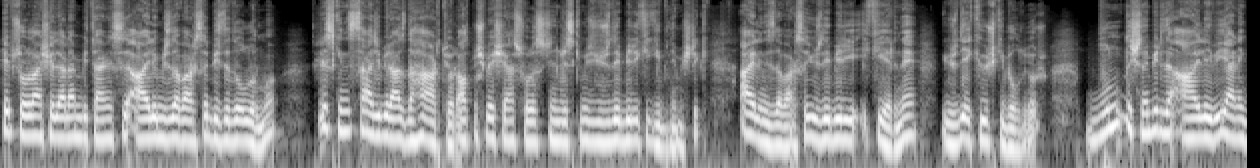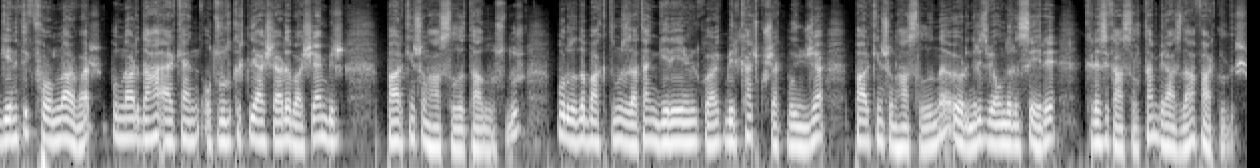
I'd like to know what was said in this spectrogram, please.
Hep sorulan şeylerden bir tanesi ailemizde varsa bizde de olur mu? Riskiniz sadece biraz daha artıyor. 65 yaş sonrası için riskimiz %1-2 gibi demiştik. Ailenizde varsa %1-2 yerine %2-3 gibi oluyor. Bunun dışında bir de ailevi yani genetik formlar var. Bunlar daha erken 30'lu 40'lı yaşlarda başlayan bir Parkinson hastalığı tablosudur. Burada da baktığımız zaten geriye yönelik olarak birkaç kuşak boyunca Parkinson hastalığını öğreniriz ve onların seyri klasik hastalıktan biraz daha farklıdır.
